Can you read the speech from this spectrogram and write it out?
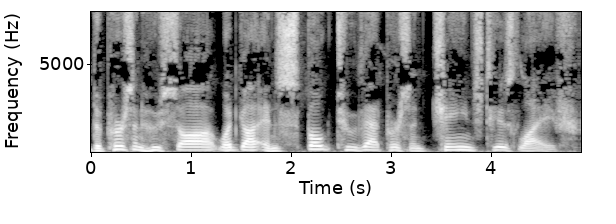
The person who saw what God and spoke to that person changed his life.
